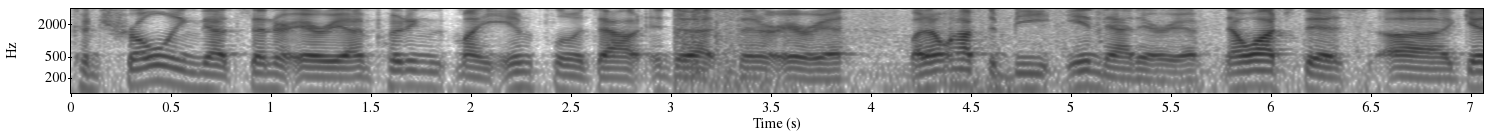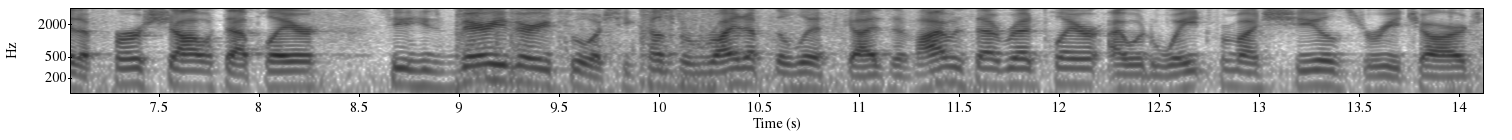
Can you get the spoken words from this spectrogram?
controlling that center area. I'm putting my influence out into that center area, but I don't have to be in that area. Now watch this. Uh, get a first shot with that player. See, he's very, very foolish. He comes right up the lift, guys. If I was that red player, I would wait for my shields to recharge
